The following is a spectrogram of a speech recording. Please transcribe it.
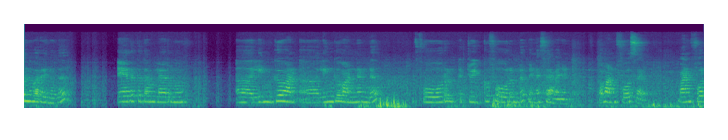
എന്ന് പറയുന്നത് ഏതൊക്കെ തമ്മിലായിരുന്നു? ലിങ്ക് വൺ ലിങ്ക് വൺ ഉണ്ട്. ഫോർ ട്വിക്ക് ഫോർ ഉണ്ട്. പിന്നെ സെവൻ ഉണ്ട്. അപ്പോൾ one four seven one four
